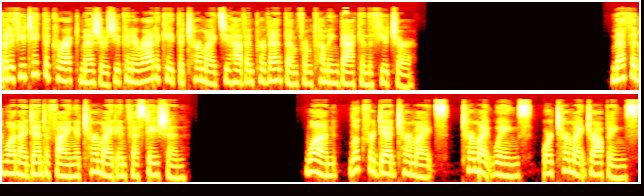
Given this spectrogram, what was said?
but if you take the correct measures you can eradicate the termites you have and prevent them from coming back in the future. Method 1 Identifying a termite infestation. 1. Look for dead termites, termite wings, or termite droppings.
